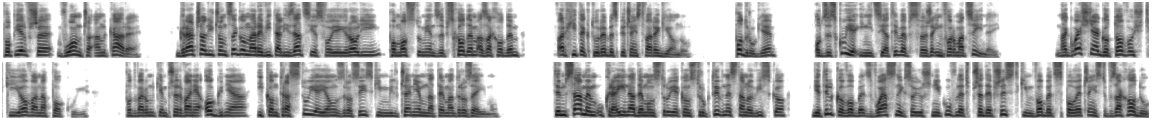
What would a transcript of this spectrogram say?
Po pierwsze, włącza Ankarę, gracza liczącego na rewitalizację swojej roli pomostu między wschodem a zachodem w architekturę bezpieczeństwa regionu. Po drugie, odzyskuje inicjatywę w sferze informacyjnej. Nagłaśnia gotowość Kijowa na pokój, pod warunkiem przerwania ognia i kontrastuje ją z rosyjskim milczeniem na temat rozejmu. Tym samym Ukraina demonstruje konstruktywne stanowisko nie tylko wobec własnych sojuszników, lecz przede wszystkim wobec społeczeństw Zachodu,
